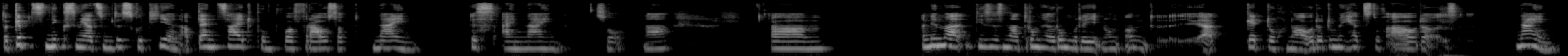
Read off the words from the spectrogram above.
Da gibt es nichts mehr zum Diskutieren. Ab dem Zeitpunkt, wo eine Frau sagt Nein, ist ein Nein. So, na. Ähm, und immer dieses nah drumherum reden und, und ja, geht doch noch oder du mich jetzt doch auch oder nein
